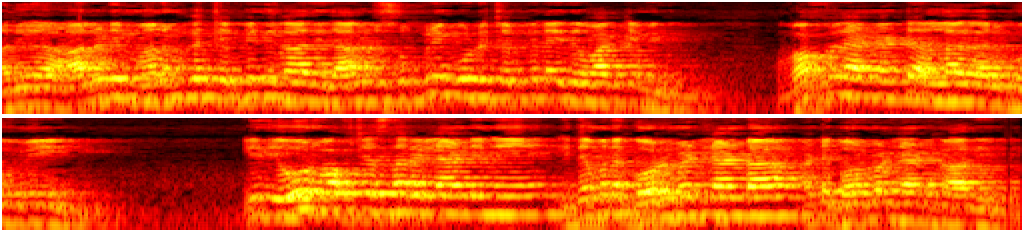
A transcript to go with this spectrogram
అది ఆల్రెడీ మనంగా చెప్పింది కాదు. ఇది ఆల్రెడీ సుప్రీంకోర్టు చెప్పిన ఇది వాక్యం ఇది. వఫ్ ల్యాండ్ అంటే అల్లా గారి భూమి. ఇది ఎవరు వఫ్ చేస్తారు ఈ ల్యాండ్ని? ఇదేమైనా గవర్నమెంట్ ల్యాండా? అంటే గవర్నమెంట్ ల్యాండ్ కాదు ఇది.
